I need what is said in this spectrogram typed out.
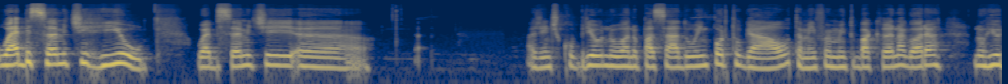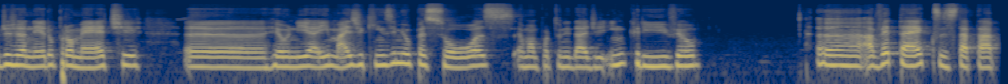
Web Summit Rio. Web Summit uh, a gente cobriu no ano passado em Portugal, também foi muito bacana. Agora no Rio de Janeiro promete uh, reunir aí mais de 15 mil pessoas. É uma oportunidade incrível. Uh, a Vtex Startup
